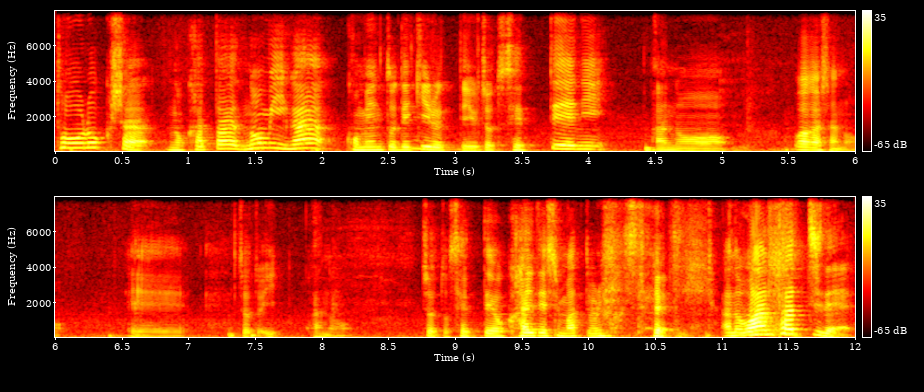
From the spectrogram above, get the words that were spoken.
登録者の方のみがコメントできるっていうちょっと設定にあの我が社の、えー、ちょっとあのちょっと設定を変えてしまっておりまして あのワンタッチで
